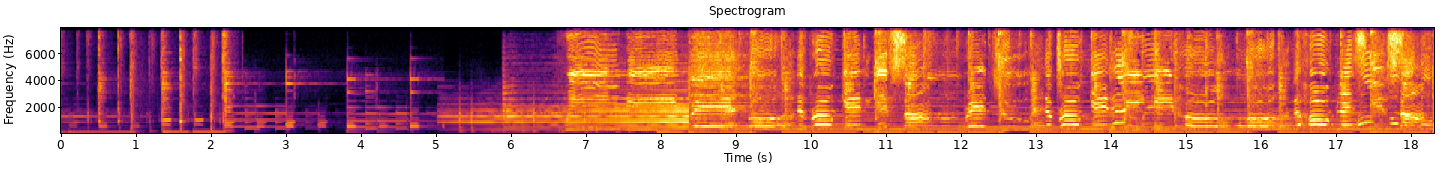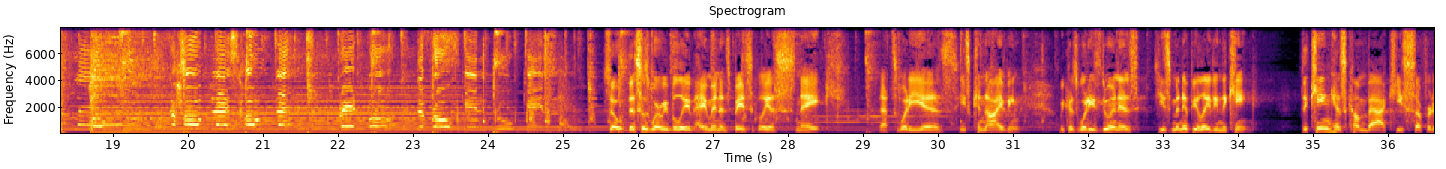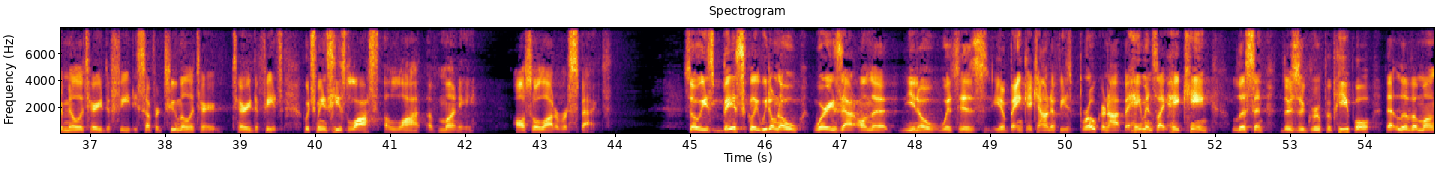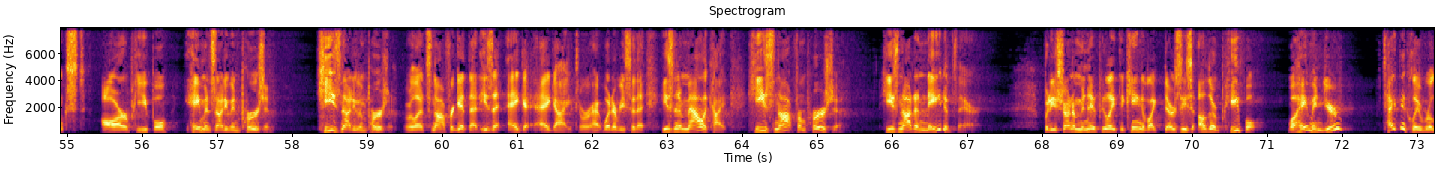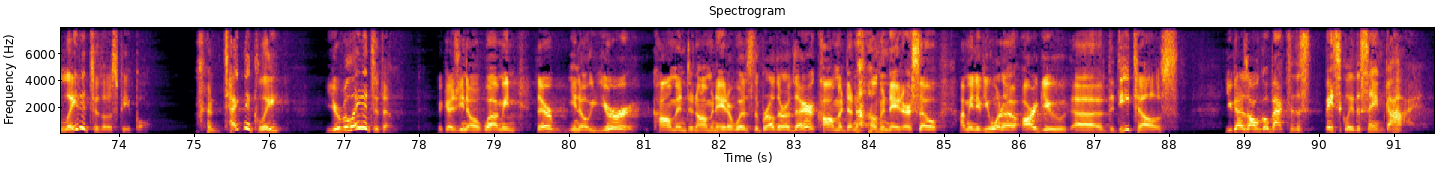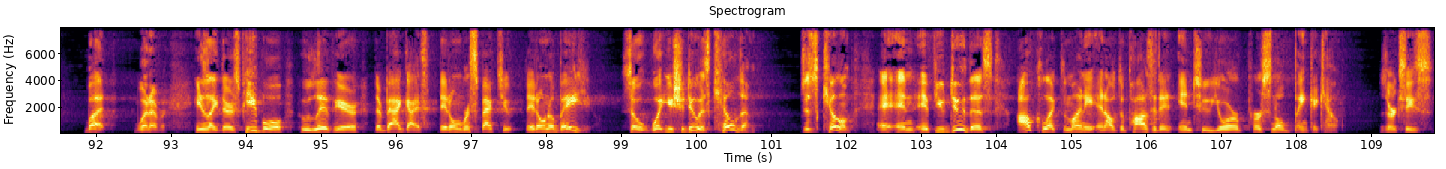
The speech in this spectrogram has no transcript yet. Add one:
So, this is where we believe Haman is basically a snake. That's what he is. He's conniving because what he's doing is he's manipulating the king. The king has come back. He's suffered a military defeat. He suffered two military defeats, which means he's lost a lot of money, also a lot of respect. So he's basically, we don't know where he's at on the, you know, with his, you know, bank account, if he's broke or not. But Haman's like, hey, king, listen, there's a group of people that live amongst our people. Haman's not even Persian. He's not even Persian. Or let's not forget that. He's an Ag- Agite or whatever you say that. He's an Amalekite. He's not from Persia. He's not a native there. But he's trying to manipulate the king of like, there's these other people. Well, Haman, you're technically related to those people. technically, you're related to them. Because, you know, well, I mean, they're, you know, you're common denominator was the brother of their common denominator. So, I mean, if you want to argue uh, the details, you guys all go back to this, basically the same guy. But whatever. He's like, there's people who live here, they're bad guys. They don't respect you, they don't obey you. So, what you should do is kill them. Just kill them. And if you do this, I'll collect the money and I'll deposit it into your personal bank account. Xerxes,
